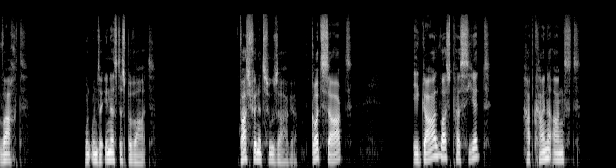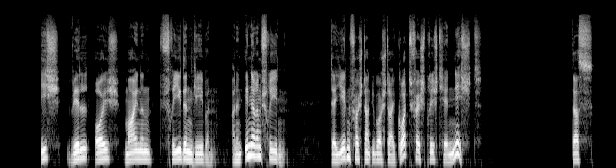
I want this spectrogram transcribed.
wacht und unser Innerstes bewahrt. Was für eine Zusage. Gott sagt, egal was passiert, habt keine Angst. Ich will euch meinen Frieden geben, einen inneren Frieden, der jeden Verstand übersteigt. Gott verspricht hier nicht, dass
